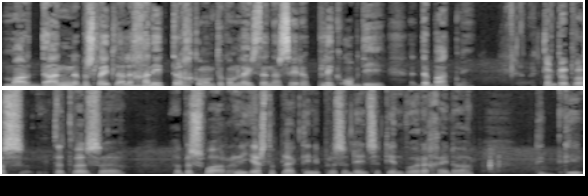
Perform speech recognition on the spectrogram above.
maar dan besluit hulle hulle gaan nie terugkom om te kom luister na sy repliek op die debat nie. Ek dink dit was dit was 'n uh 'n beswaar in die eerste plek teen die president se teenwoordigheid daar. Die die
